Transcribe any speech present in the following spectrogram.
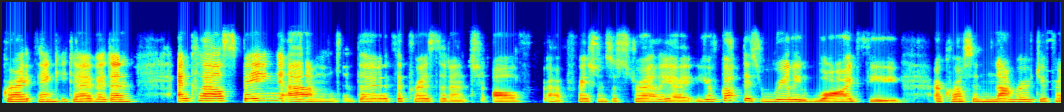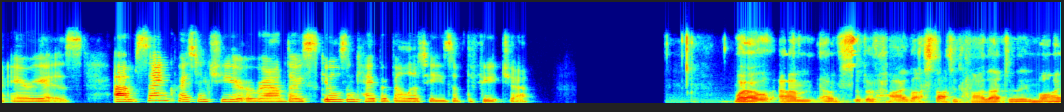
Great, thank you, David. And and Klaus, being um, the, the president of uh, Professions Australia, you've got this really wide view across a number of different areas. Um, same question to you around those skills and capabilities of the future. Well, um, I've sort of highlight, started highlighting in my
